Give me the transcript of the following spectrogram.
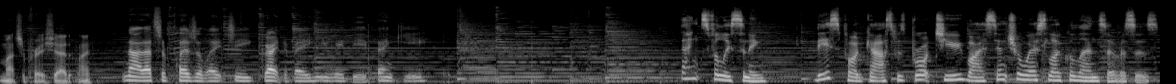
much appreciated, mate. No, that's a pleasure, Leachy. Great to be here with you. Thank you. Thanks for listening. This podcast was brought to you by Central West Local Land Services.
